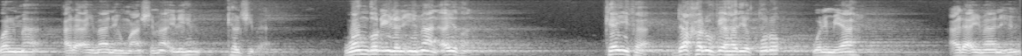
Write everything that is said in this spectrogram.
والماء على أيمانهم وعن شمائلهم كالجبال. وانظر إلى الإيمان أيضا. كيف دخلوا في هذه الطرق والمياه على أيمانهم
